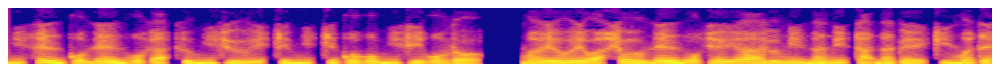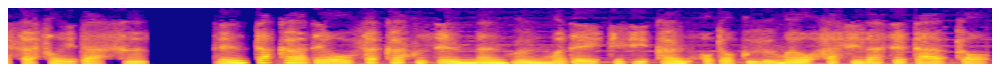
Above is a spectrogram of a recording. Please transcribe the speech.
2005年5月21日午後2時頃、前上は少年を JR 南田辺駅まで誘い出す。レンタカーで大阪府泉南郡まで1時間ほど車を走らせた後、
